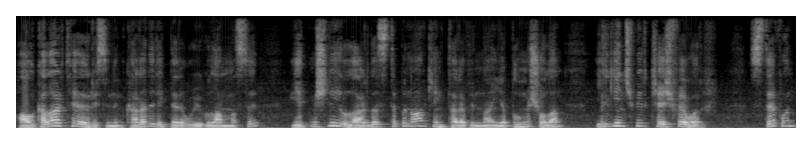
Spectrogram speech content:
Halkalar teorisinin kara deliklere uygulanması 70'li yıllarda Stephen Hawking tarafından yapılmış olan ilginç bir keşfe varır. Stephen,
